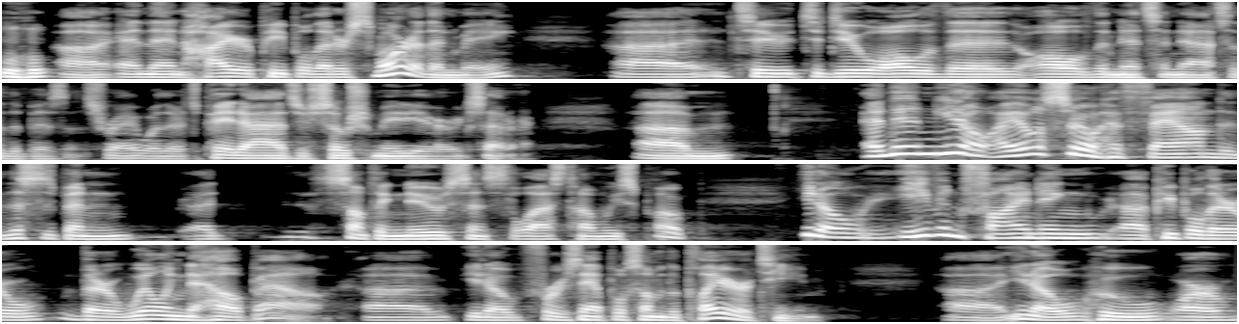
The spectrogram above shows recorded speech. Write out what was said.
Mm-hmm. Uh, and then hire people that are smarter than me uh, to to do all of the all of the nits and nats of the business, right? Whether it's paid ads or social media or et cetera. Um, and then you know, I also have found, and this has been uh, something new since the last time we spoke. You know, even finding uh, people that are that are willing to help out. Uh, you know, for example, some of the player team. you know, who are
